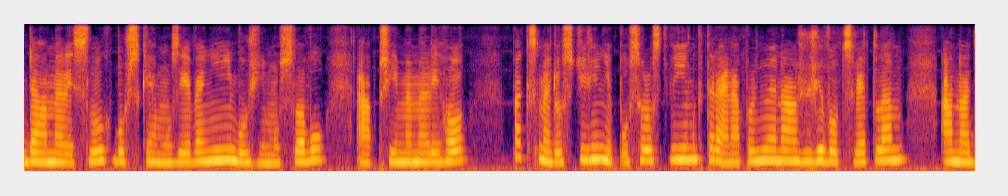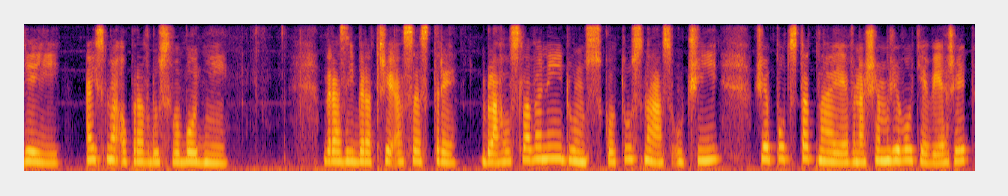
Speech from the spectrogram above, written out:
Dáme-li sluch božskému zjevení, božímu slovu a přijmeme-li ho, pak jsme dostiženi poselstvím, které naplňuje náš život světlem a nadějí a jsme opravdu svobodní. Drazí bratři a sestry, blahoslavený Dun Scotus nás učí, že podstatné je v našem životě věřit,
